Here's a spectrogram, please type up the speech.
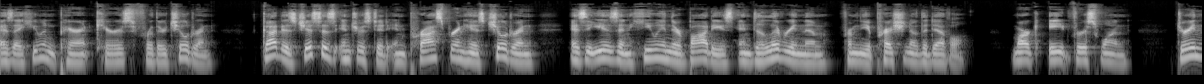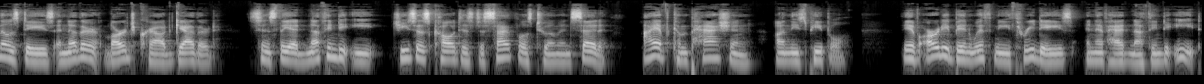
as a human parent cares for their children. God is just as interested in prospering his children as he is in healing their bodies and delivering them from the oppression of the devil. Mark 8 verse 1. During those days another large crowd gathered, Since they had nothing to eat, Jesus called his disciples to him and said, I have compassion on these people. They have already been with me three days and have had nothing to eat.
